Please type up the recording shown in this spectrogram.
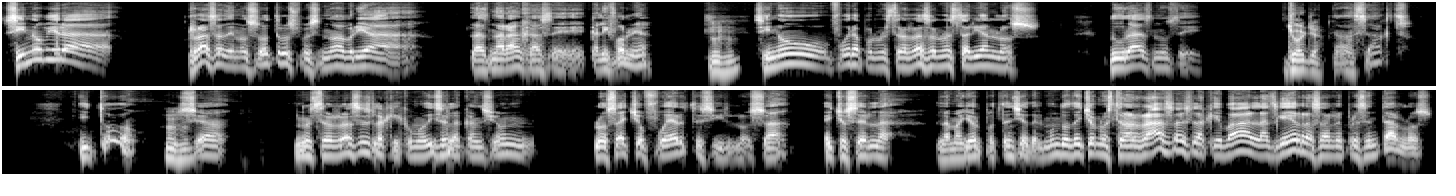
si no hubiera raza de nosotros, pues no habría las naranjas de California. Si no fuera por nuestra raza, no estarían los duraznos de Georgia. Exacto. Y todo. O sea, nuestra raza es la que, como dice la canción, los ha hecho fuertes y los ha hecho ser la, la mayor potencia del mundo. De hecho, nuestra raza es la que va a las guerras a representarlos.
